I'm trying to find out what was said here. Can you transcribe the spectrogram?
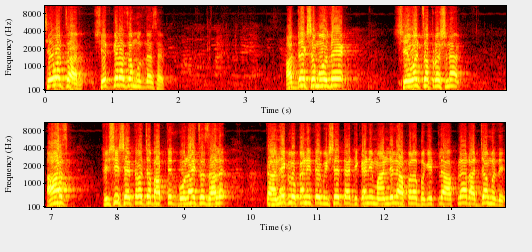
शेवटचा शेतकऱ्याचा मुद्दा साहेब. अध्यक्ष महोदय शेवटचा प्रश्न. आज कृषी क्षेत्राच्या बाबतीत बोलायचं झालं तर अनेक लोकांनी ते विषय त्या ठिकाणी मांडलेले आपल्याला बघितलं. आपल्या राज्यामध्ये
